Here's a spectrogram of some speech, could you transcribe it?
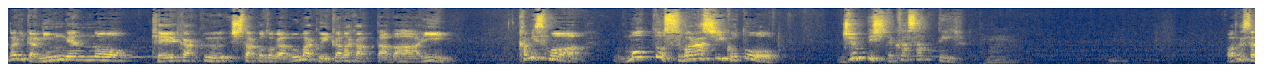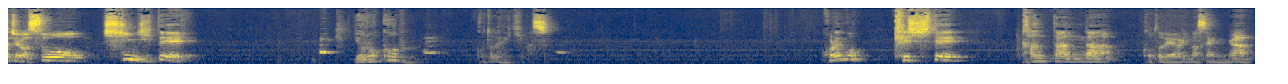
何か人間の計画したことがうまくいかなかった場合神様はもっと素晴らしいことを準備してくださっている。私たちはそう信じて喜ぶことができます。これも決して簡単なことではありませんが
